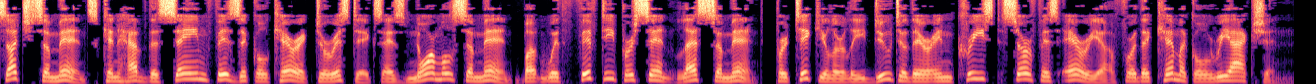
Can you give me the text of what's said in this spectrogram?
Such cements can have the same physical characteristics as normal cement but with 50% less cement, particularly due to their increased surface area for the chemical reaction.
